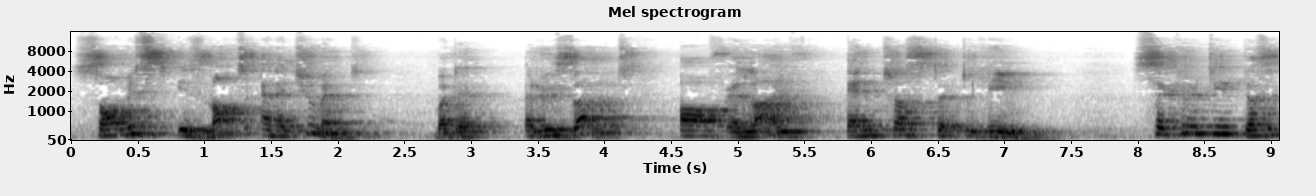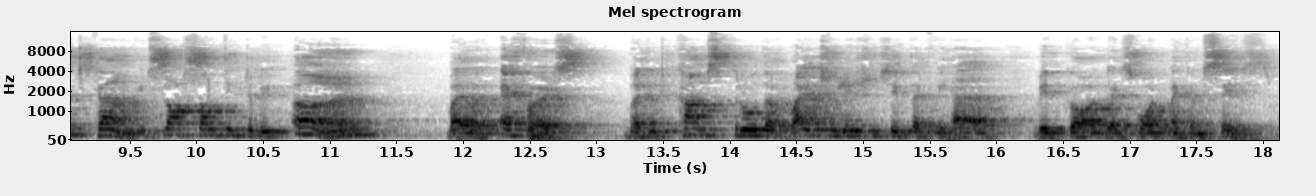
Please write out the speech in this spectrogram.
psalmist is not an achievement, but a, a result of a life entrusted to him. Security doesn't come, it's not something to be earned by our efforts, but it comes through the right relationship that we have with God. That's what Machen says.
